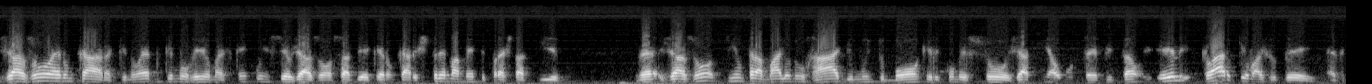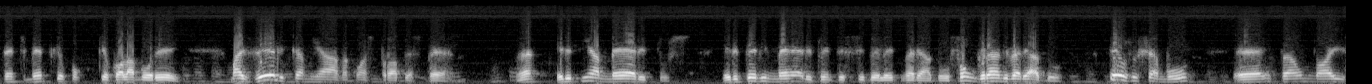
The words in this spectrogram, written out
Jason era um cara que não é porque morreu, mas quem conheceu Jason sabia que era um cara extremamente prestativo, né? Jason tinha um trabalho no rádio muito bom, que ele começou já tinha algum tempo. Então, ele, claro que eu ajudei, evidentemente que eu, que eu colaborei, mas ele caminhava com as próprias pernas. Né? Ele tinha méritos, ele teve mérito em ter sido eleito vereador, foi um grande vereador. Deus o chamou, é, então nós,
